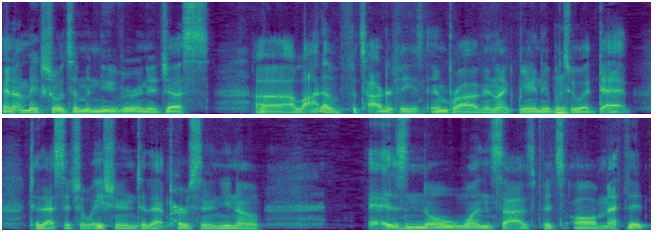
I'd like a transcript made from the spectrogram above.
and I make sure to maneuver and adjust. Uh, a lot of photography is improv and like being able to adapt to that situation, to that person. You know, is no one size fits all method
